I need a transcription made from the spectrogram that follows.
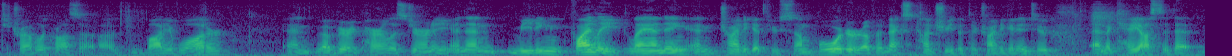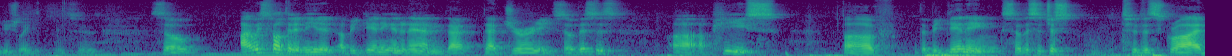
to travel across a, a, body of water, and a very perilous journey, and then meeting, finally landing and trying to get through some border of the next country that they're trying to get into, and the chaos that that usually ensues. So I always felt that it needed a beginning and an end, that, that journey. So this is uh, a piece of the beginning. So this is just to describe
